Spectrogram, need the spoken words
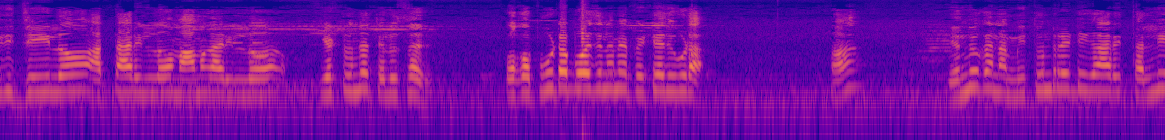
ఇది జైలో అత్తారిల్లో మామగారిల్లో ఎట్టుందో తెలుస్తుంది ఒక పూట భోజనమే పెట్టేది కూడా. ఎందుకన్నా మిథున్ రెడ్డి గారి తల్లి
